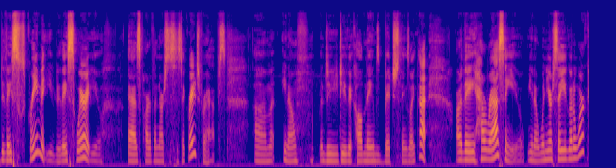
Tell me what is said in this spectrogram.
Do they scream at you? Do they swear at you as part of a narcissistic rage, perhaps? Um, you know, do you, do you get called names, bitch, things like that? Are they harassing you? You know, when you're, say you go to work,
